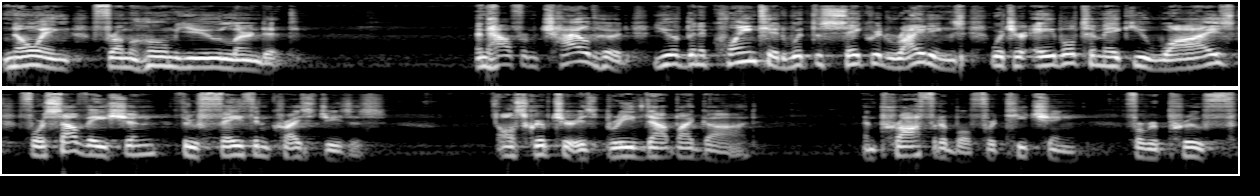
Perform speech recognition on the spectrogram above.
knowing from whom you learned it and how from childhood you have been acquainted with the sacred writings, which are able to make you wise for salvation through faith in Christ Jesus. All scripture is breathed out by God and profitable for teaching, for reproof,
